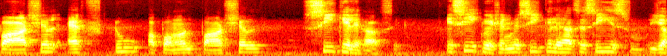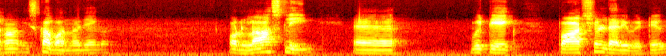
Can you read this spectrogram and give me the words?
partial f two upon partial c के लिहाज से इसी इक्वेशन में सी के लिहाज से सी इस यहाँ इसका वन आ जाएगा। or lastly uh, we take partial derivative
